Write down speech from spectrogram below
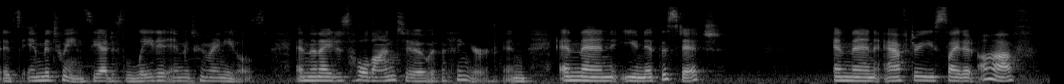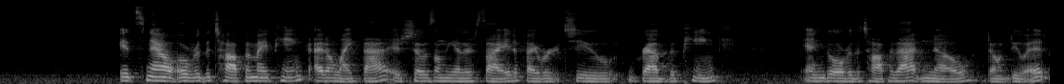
It's in between. See, I just laid it in between my needles. And then I just hold on to it with a finger. And, and then you knit the stitch. And then after you slide it off, it's now over the top of my pink. I don't like that. It shows on the other side. If I were to grab the pink and go over the top of that, no, don't do it.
